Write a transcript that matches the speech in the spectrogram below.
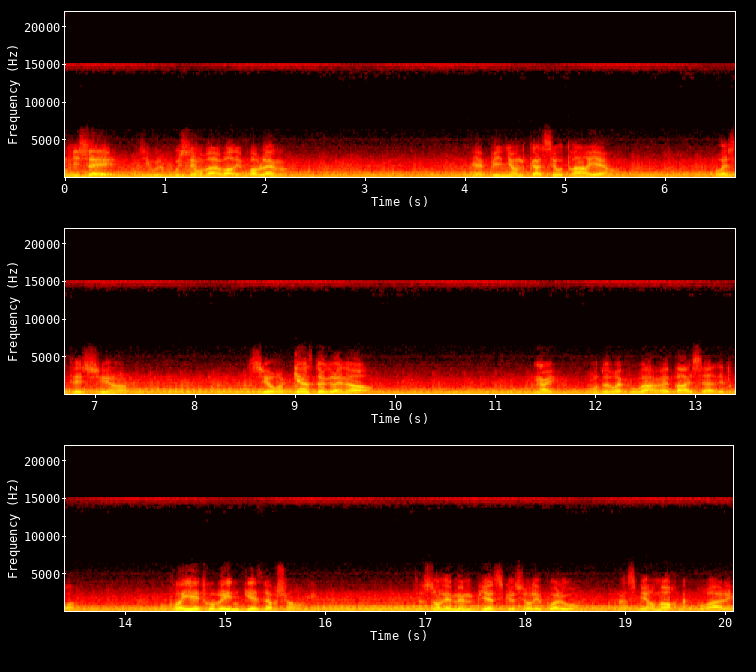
Ralentissez. Si vous le poussez, on va avoir des problèmes. Et un pignon de cassé au train arrière. Vous restez sur... sur 15 degrés nord. Oui, On devrait pouvoir réparer ça à Détroit. Vous croyez trouver une pièce de rechange? Ce sont les mêmes pièces que sur les poids lourds. Un smirmorque pourra aller.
